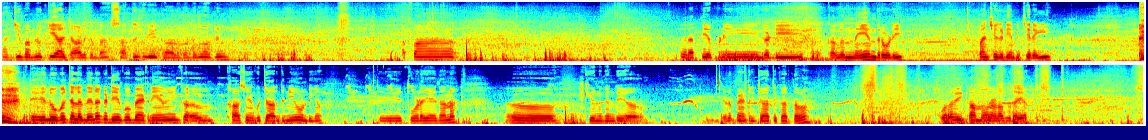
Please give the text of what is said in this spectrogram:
ਹਾਂਜੀ ਬਾਬਿਓ ਕੀ ਹਾਲ ਚਾਲ ਕਿੱਦਾਂ? ਸਤਿ ਸ਼੍ਰੀ ਅਕਾਲ ਗੁੱਡ ਮਾਰਨਿੰਗ। ਆਪਾਂ ਰਾਤੀ ਆਪਣੀ ਗੱਡੀ ਕੱਲ ਨਹੀਂ ਅੰਦਰ ਵੜੀ। ਪੰਜ ਛੇ ਗੱਡੀਆਂ ਪਿੱਛੇ ਰਹਿ ਗਈ। ਤੇ ਲੋਕਲ ਚੱਲਣ ਦੇ ਨਾ ਗੱਡੀਆਂ ਕੋ ਬੈਟਰੀਆਂ ਵੀ ਨਹੀਂ ਖਾਸੀਆਂ ਕੋ ਚਾਰਜ ਨਹੀਂ ਹੋਣ ਡੀਆਂ। ਤੇ ਥੋੜਾ ਜਿਹਾ ਇਹਦਾ ਨਾ ਅਹ, ਉਹਨੂੰ ਕਹਿੰਦੇ ਆ ਜਿਹੜਾ ਬੈਟਰੀ ਚਾਰਜ ਕਰਦਾ ਵਾ। ਉਹਦਾ ਵੀ ਕੰਮ ਹੋਣ ਵਾਲਾ ਥੋੜਾ ਜਿਹਾ।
